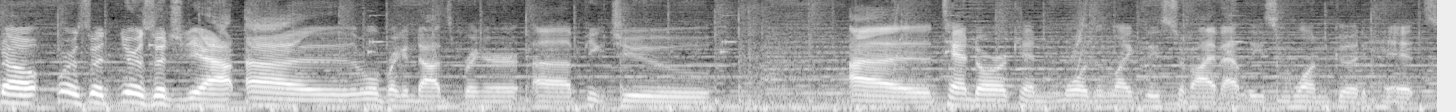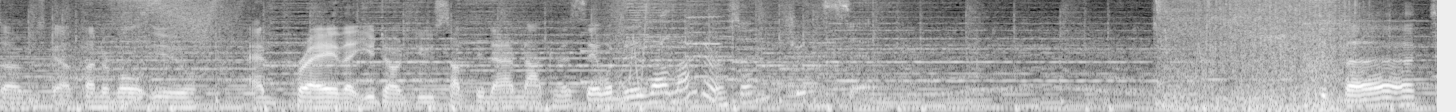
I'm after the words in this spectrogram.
no, we're switch you're switching you out. Uh, we'll bring in Dodsbringer, uh, Pikachu, uh, Tandor can more than likely survive at least one good hit, so I'm just gonna Thunderbolt you and pray that you don't do something that I'm not gonna say what it is out loud or it. Get fucked.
